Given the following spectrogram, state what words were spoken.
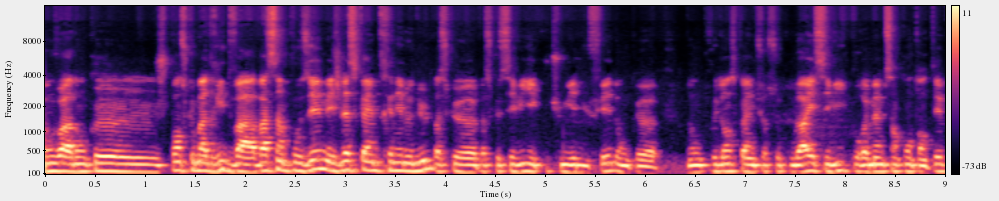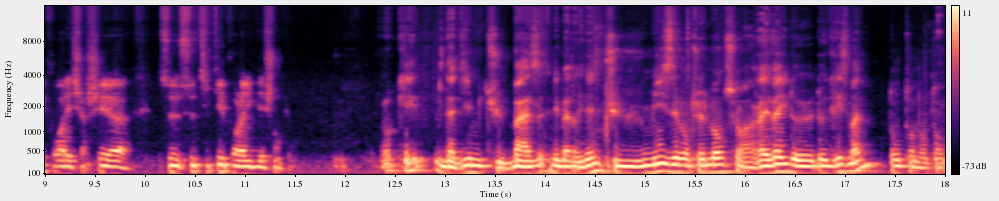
donc voilà, euh, je pense que Madrid va, s'imposer, mais je laisse quand même traîner le nul parce que, parce que Séville est coutumier du fait. Donc, euh, prudence quand même sur ce coup-là. Et Séville pourrait même s'en contenter pour aller chercher euh, ce, ticket pour la Ligue des Champions. Ok, Nadim, tu bases les Madrilènes, tu mises éventuellement sur un réveil de, Griezmann, dont on n'entend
